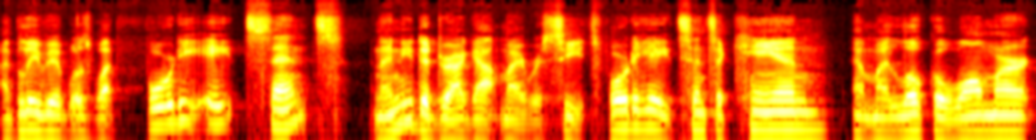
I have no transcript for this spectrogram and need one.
I believe it was what 48 cents, and I need to drag out my receipts. 48 cents a can at my local Walmart,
